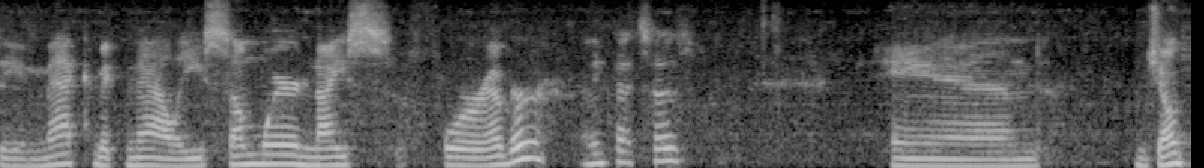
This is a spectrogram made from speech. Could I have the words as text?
See, Mac McAnally, Somewhere Nice Forever, I think that says. And Junk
